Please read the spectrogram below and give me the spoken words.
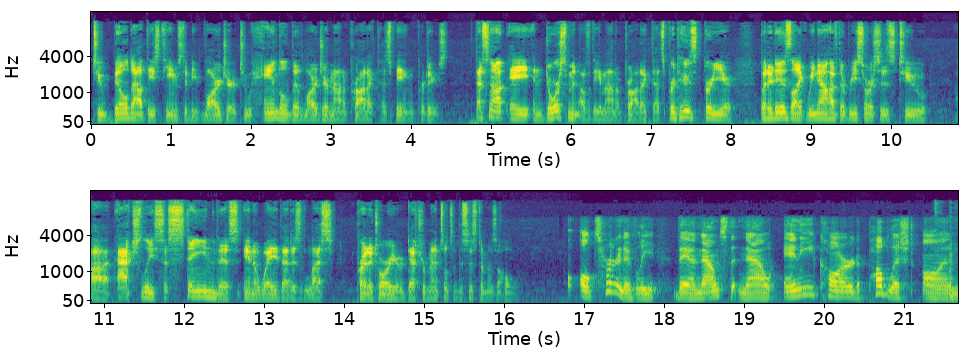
to build out these teams to be larger to handle the larger amount of product that's being produced. That's not a endorsement of the amount of product that's produced per year, but it is like we now have the resources to uh, actually sustain this in a way that is less predatory or detrimental to the system as a whole. Alternatively, they announced that now any card published on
